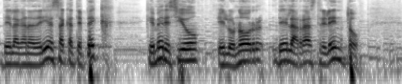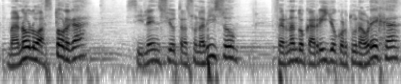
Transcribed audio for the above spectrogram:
de la ganadería de Zacatepec, que mereció el honor del arrastre lento. Manolo Astorga, silencio tras un aviso. Fernando Carrillo cortó una oreja.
